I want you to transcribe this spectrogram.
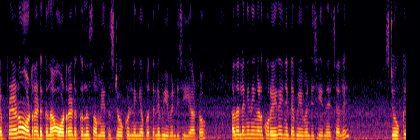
എപ്പോഴാണോ ഓർഡർ എടുക്കുന്നത് ആ ഓർഡർ എടുക്കുന്ന സമയത്ത് സ്റ്റോക്ക് ഉണ്ടെങ്കിൽ അപ്പോൾ തന്നെ പേയ്മെന്റ് ചെയ്യാം കേട്ടോ അതല്ലെങ്കിൽ നിങ്ങൾ കുറേ കഴിഞ്ഞിട്ട് പേയ്മെന്റ് ചെയ്യുന്നത് വെച്ചാൽ സ്റ്റോക്ക്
